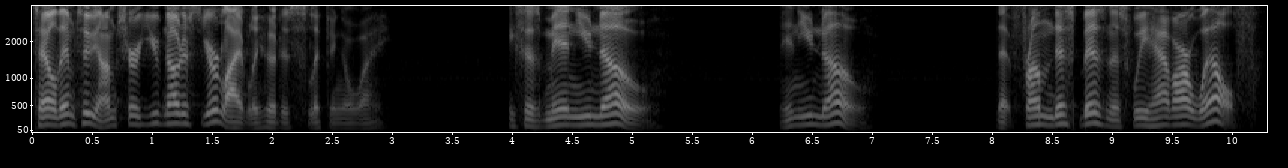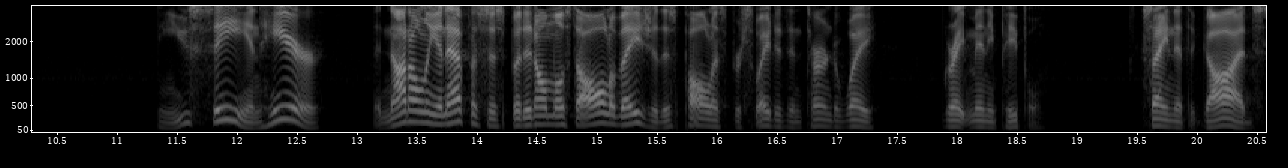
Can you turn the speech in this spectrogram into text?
tell them too, I'm sure you've noticed your livelihood is slipping away. He says, Men, you know, men, you know that from this business we have our wealth. And you see and hear that not only in Ephesus, but in almost all of Asia, this Paul has persuaded and turned away great many people, saying that the gods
